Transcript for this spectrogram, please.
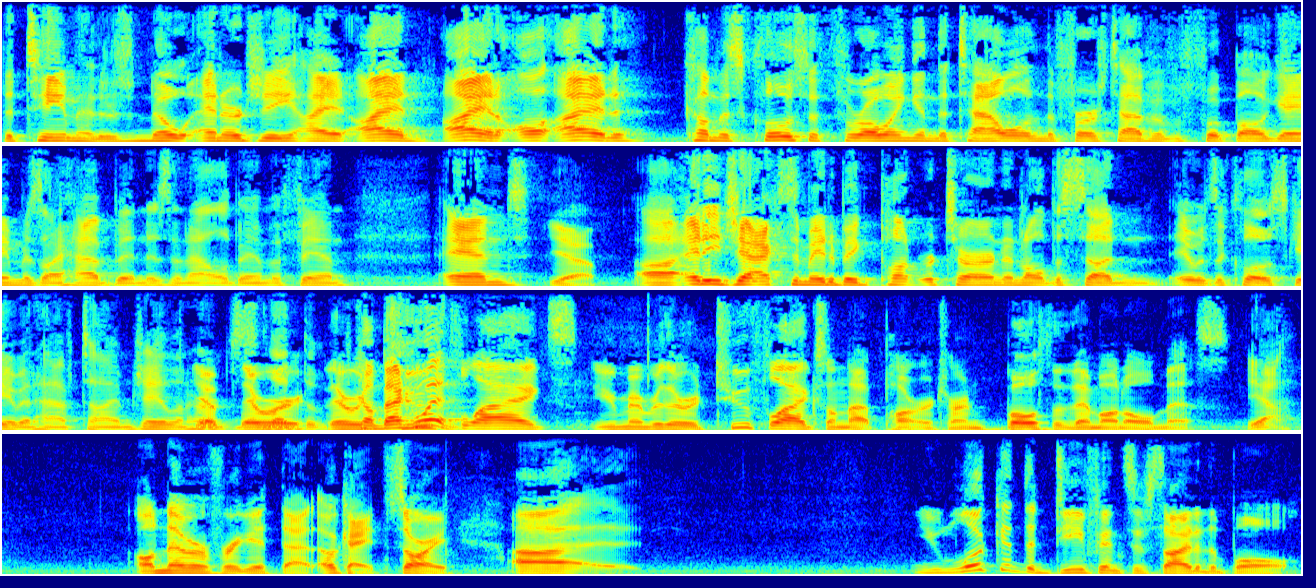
The team there's no energy. I I had I had all, I had come as close to throwing in the towel in the first half of a football game as I have been as an Alabama fan. And Yeah. uh, Eddie Jackson made a big punt return, and all of a sudden it was a close game at halftime. Jalen Yep. Hurts There were led the there were two win. flags. You remember there were two flags on that punt return, both of them on Ole Miss. yeah, I'll never forget that. Okay, sorry. Uh, you look at the defensive side of the ball.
